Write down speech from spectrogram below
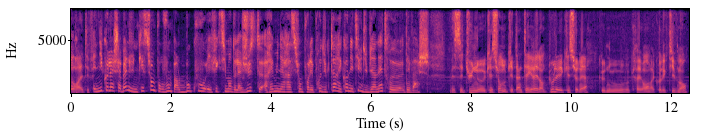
aura été fait. Et Nicolas Chabal, j'ai une question pour vous. On parle beaucoup effectivement de la juste rémunération pour les producteurs. Et qu'en est-il du bien-être des vaches? Mais c'est une question qui est intégrée dans tous les fonctionnaire que nous créons là, collectivement.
